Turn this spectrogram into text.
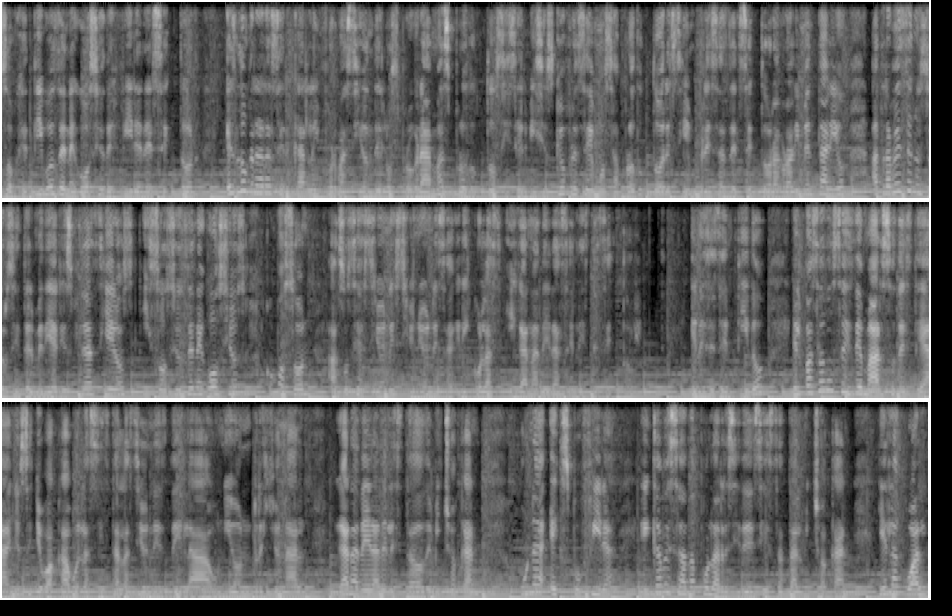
Los objetivos de negocio de FIR en el sector es lograr acercar la información de los programas, productos y servicios que ofrecemos a productores y empresas del sector agroalimentario a través de nuestros intermediarios financieros y socios de negocios como son asociaciones y uniones agrícolas y ganaderas en este sector. En ese sentido, el pasado 6 de marzo de este año se llevó a cabo en las instalaciones de la Unión Regional Ganadera del Estado de Michoacán una expofira encabezada por la Residencia Estatal Michoacán y en la cual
